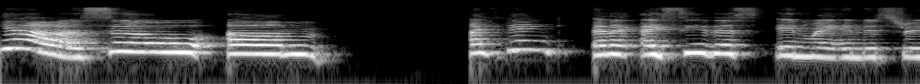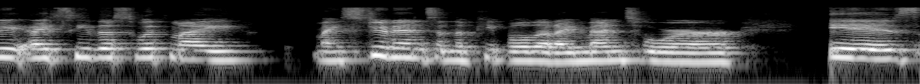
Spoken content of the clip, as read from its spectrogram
Yeah, so um I think and I, I see this in my industry, I see this with my my students and the people that I mentor is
